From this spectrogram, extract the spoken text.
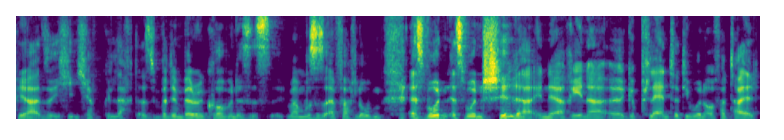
ja, also ich, ich habe gelacht. Also über den Baron Corbin, das ist, man muss es einfach loben. Es wurden, es wurden Schilder in der Arena äh, geplantet, die wurden auch verteilt.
